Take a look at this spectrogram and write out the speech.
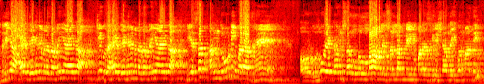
ریا ہے دیکھنے میں نظر نہیں آئے گا، کبر ہے دیکھنے میں نظر نہیں آئے گا، یہ سب اندرونی مرض ہیں۔ اور حضور اکرم صلی اللہ علیہ وسلم نے ان مرض کی نشاندہی فرما دی۔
